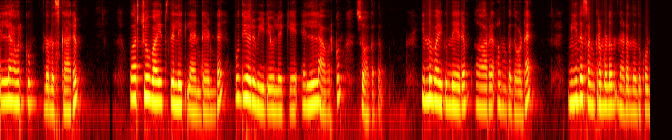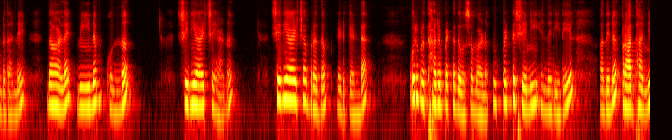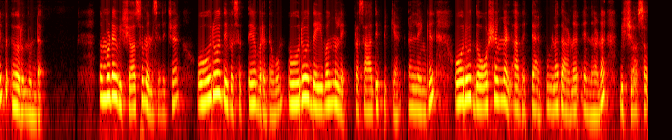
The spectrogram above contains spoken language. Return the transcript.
എല്ലാവർക്കും നമസ്കാരം. Virtue vibes the lit ലാൻഡേണിന്റെ പുതിയൊരു വീഡിയോയിലേക്ക് എല്ലാവർക്കും സ്വാഗതം. ഇന്ന് വൈകുന്നേരം ആറ് അമ്പതോടെ മീനസംക്രമണം നടന്നതുകൊണ്ട് തന്നെ നാളെ മീനം ഒന്ന് ശനിയാഴ്ചയാണ്. ശനിയാഴ്ച വ്രതം എടുക്കേണ്ട ഒരു പ്രധാനപ്പെട്ട ദിവസമാണ്. മുപ്പെട്ട് ശനി എന്ന രീതിയിൽ അതിന് പ്രാധാന്യം ഏറുന്നുണ്ട്. നമ്മുടെ വിശ്വാസമനുസരിച്ച് ഓരോ ദിവസത്തെ വ്രതവും ഓരോ ദൈവങ്ങളെ പ്രസാദിപ്പിക്കാൻ അല്ലെങ്കിൽ ഓരോ ദോഷങ്ങൾ അകറ്റാൻ ഉള്ളതാണ് എന്നാണ് വിശ്വാസം.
